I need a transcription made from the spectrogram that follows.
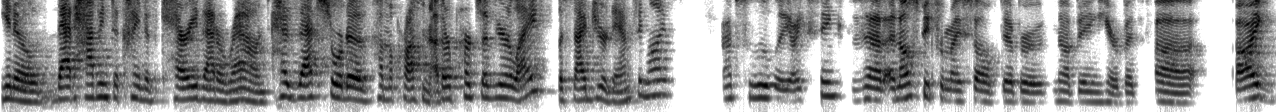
you know, that having to kind of carry that around, has that sort of come across in other parts of your life besides your dancing life? Absolutely. I think that, and I'll speak for myself, Deborah not being here, but uh, I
